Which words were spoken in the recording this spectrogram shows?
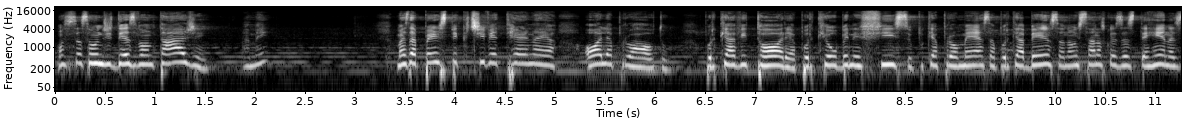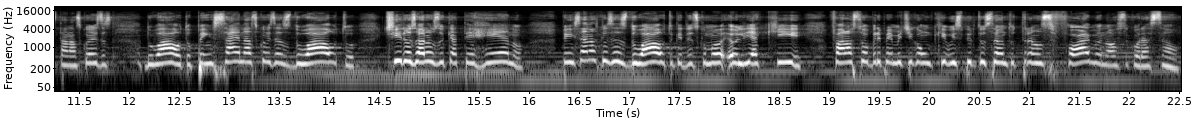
uma sensação de desvantagem. Amém? Mas a perspectiva eterna é: olha para o alto, porque a vitória, porque o benefício, porque a promessa, porque a benção não está nas coisas terrenas, está nas coisas do alto. Pensar nas coisas do alto, tira os olhos do que é terreno. Pensar nas coisas do alto, queridos, como eu li aqui, fala sobre permitir com que o Espírito Santo transforme o nosso coração.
